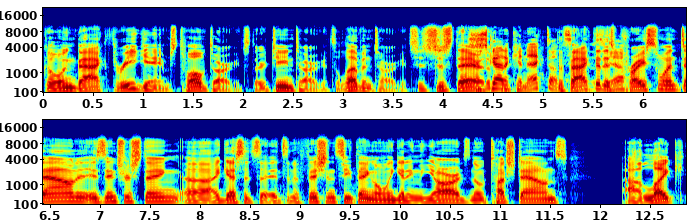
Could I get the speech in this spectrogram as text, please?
Going back three games, twelve targets, thirteen targets, eleven targets. It's just there. The got to connect on the fact that his yeah. price went down is interesting. Uh, I guess it's a, it's an efficiency thing, only getting the yards, no touchdowns. Uh, like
